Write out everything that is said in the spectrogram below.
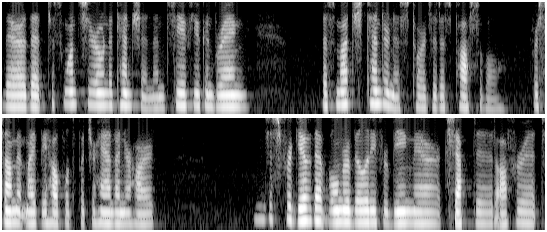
there that just wants your own attention and see if you can bring as much tenderness towards it as possible. For some, it might be helpful to put your hand on your heart. And just forgive that vulnerability for being there, accept it, offer it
